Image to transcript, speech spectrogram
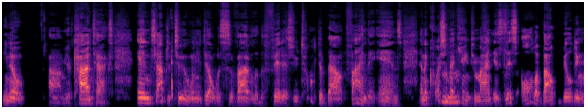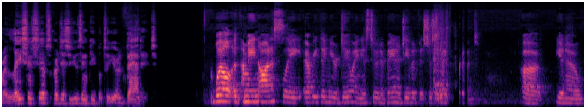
you know um, your contacts. In chapter two, when you dealt with survival of the fittest, you talked about find the ends. And the question mm-hmm. that came to mind is: This all about building relationships or just using people to your advantage? Well, I mean, honestly, everything you're doing is to an advantage, even if it's just to make a friend. Uh, you know,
